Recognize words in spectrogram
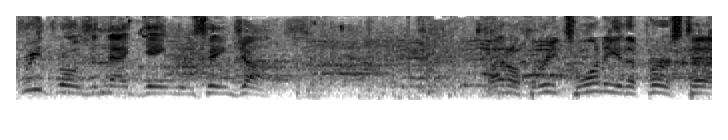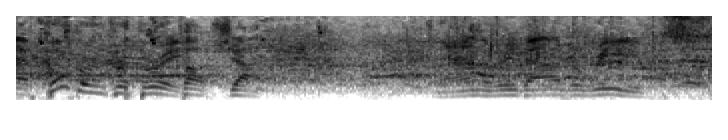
free throws in that game than St. John's. Final 320 of the first half. Coburn for three. Tough shot. And the rebound to Reeves.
